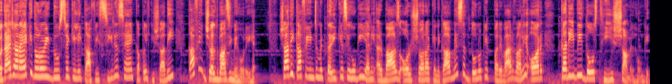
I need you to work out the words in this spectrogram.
बताया जा रहा है कि दोनों एक दूसरे के लिए काफ़ी सीरियस हैं। कपल की शादी काफ़ी जल्दबाजी में हो रही है। शादी काफ़ी इंटीमेट तरीके से होगी, यानी अरबाज और शौरा के निकाब में सिर्फ़ दोनों के परिवार वाले और करीबी दोस्त ही शामिल होंगे।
